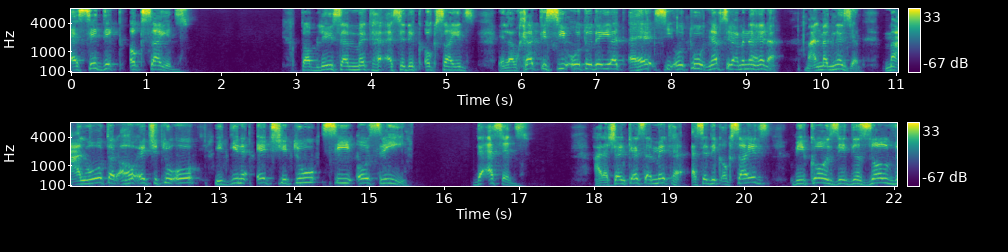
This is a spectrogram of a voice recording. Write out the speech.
acidic oxides طب ليه سميتها acidic oxides لو خدت ال CO2 ديت أهي CO2 نفس اللي عملناها هنا مع المغنيسيوم. مع ال water أهو H2O يدينا H2CO3 ده acids علشان كده سميتها acidic oxides because they dissolve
